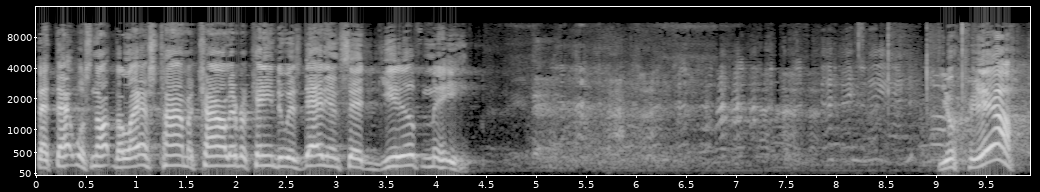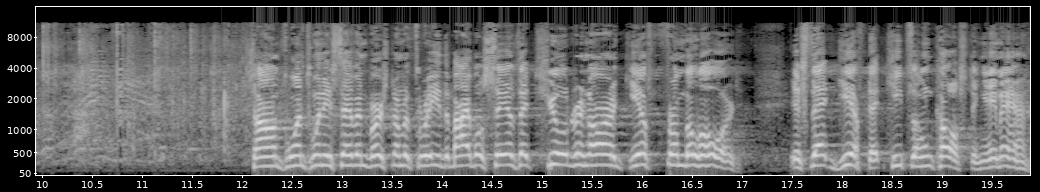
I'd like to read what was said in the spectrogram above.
that that was not the last time a child ever came to his daddy and said, Give me. you, yeah. Psalms 127, verse number 3, the Bible says that children are a gift from the Lord. It's that gift that keeps on costing. Amen.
